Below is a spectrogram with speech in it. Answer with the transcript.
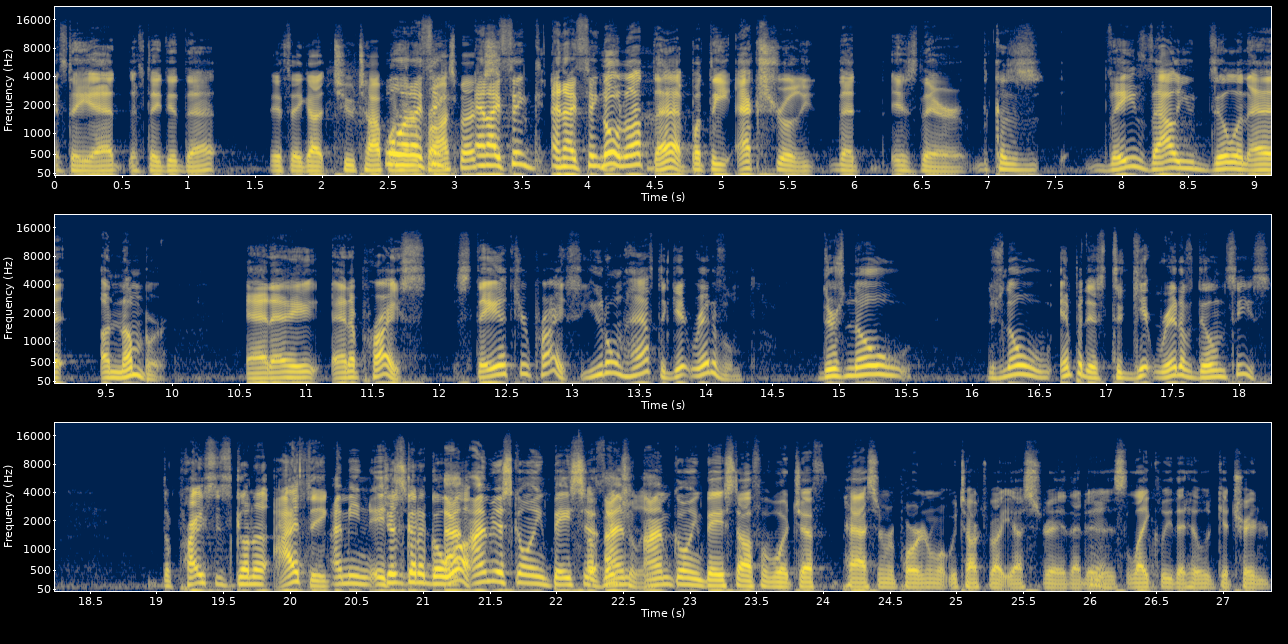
if they add if they did that. if they got two top Well, 100 and I think, prospects, and I think, and I think, No, not that, but the extra that is there because they value Dylan at a number, at a at a price. Stay at your price. You don't have to get rid of him. There's no there's no impetus to get rid of Dylan Cease. The price is gonna, I think, I mean, it's just gonna go I, up. I'm just going based. I'm, I'm going based off of what Jeff Passan reported and what we talked about yesterday. That it is likely that he'll get traded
